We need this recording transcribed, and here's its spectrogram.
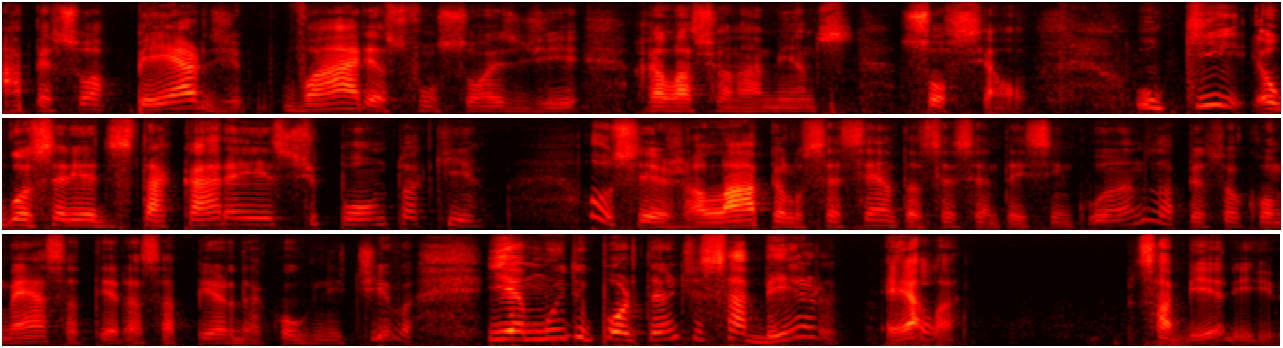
A pessoa perde várias funções de relacionamentos social. O que eu gostaria de destacar é este ponto aqui. Ou seja, lá pelos 60, 65 anos, a pessoa começa a ter essa perda cognitiva e é muito importante saber, ela, saber, e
